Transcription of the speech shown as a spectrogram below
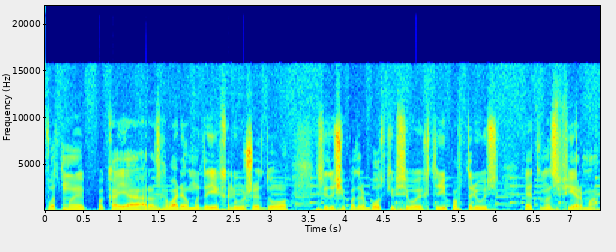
Вот мы, пока я разговаривал, мы доехали уже до следующей подработки. Всего их три, повторюсь. Это у нас ферма.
